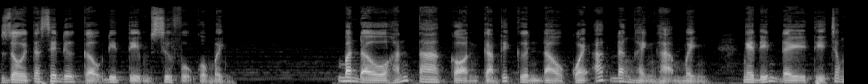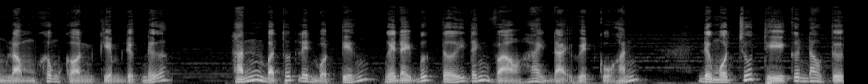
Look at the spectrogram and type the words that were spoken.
rồi ta sẽ đưa cậu đi tìm sư phụ của mình. Ban đầu hắn ta còn cảm thấy cơn đau quái ác đang hành hạ mình. Ngay đến đây thì trong lòng không còn kiềm được nữa. Hắn bật thốt lên một tiếng, người này bước tới đánh vào hai đại huyệt của hắn. Được một chút thì cơn đau từ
